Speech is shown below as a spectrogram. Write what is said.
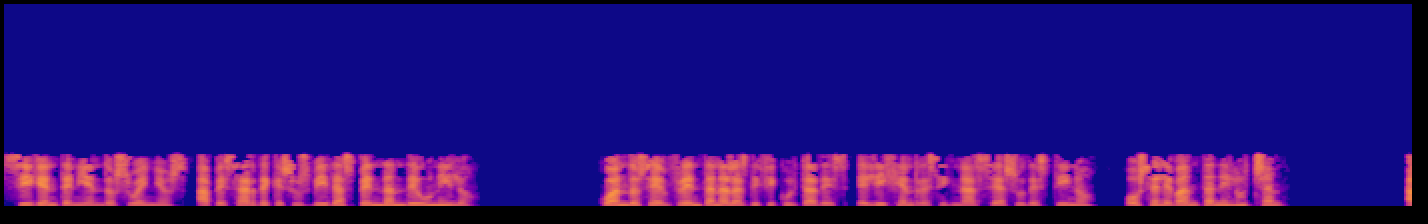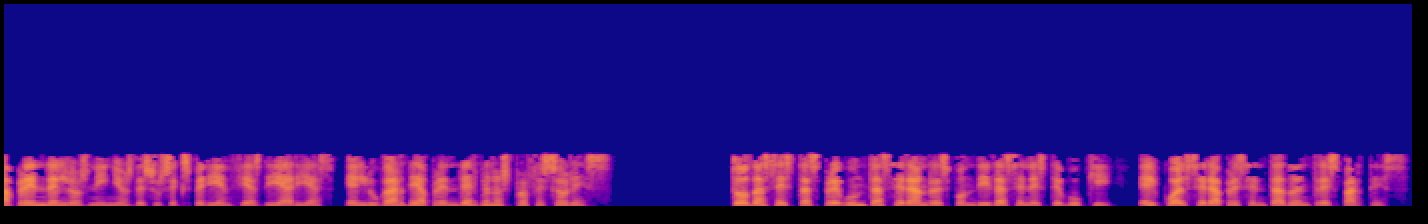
¿Siguen teniendo sueños, a pesar de que sus vidas pendan de un hilo? Cuando se enfrentan a las dificultades, eligen resignarse a su destino, o se levantan y luchan? ¿Aprenden los niños de sus experiencias diarias, en lugar de aprender de los profesores? Todas estas preguntas serán respondidas en este Buki, el cual será presentado en tres partes.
